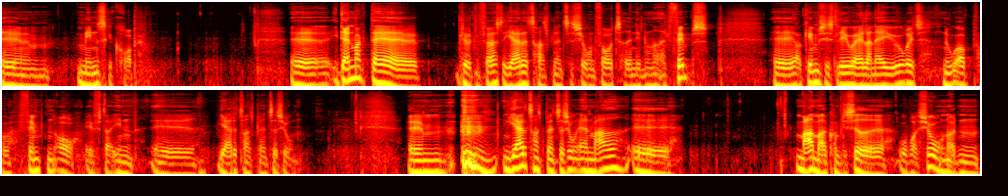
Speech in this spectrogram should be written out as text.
øh, menneskekrop. Øh, I Danmark der blev den første hjertetransplantation foretaget i 1990, Øh, og gennemsnitslevealderen er i øvrigt nu op på 15 år efter en øh, hjertetransplantation. Øhm, en hjertetransplantation er en meget, øh, meget, meget kompliceret øh, operation, og den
